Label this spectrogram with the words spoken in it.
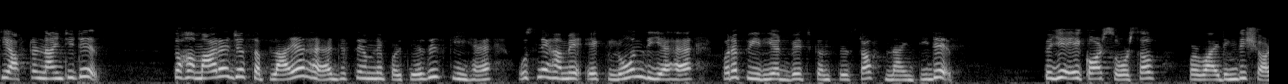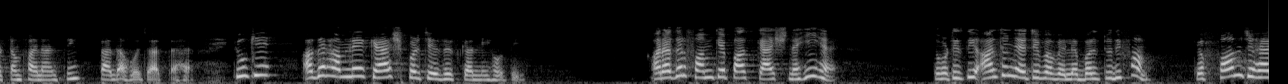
کی آفٹر نائنٹی ڈیز تو ہمارا جو سپلائر ہے جس سے ہم نے پرچیز کی ہیں، اس نے ہمیں ایک لون دیا ہے for a period which consist of ninety days تو یہ ایک اور source of providing the short term financing پیدا ہو جاتا ہے۔ کیونکہ اگر ہم نے کیش پرچیز کرنی ہوتی اور اگر فرم کے پاس کیش نہیں ہے، تو what is the alternative available to the firm کہ فرم جو ہے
